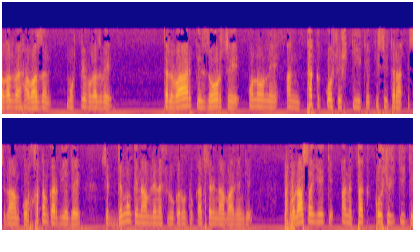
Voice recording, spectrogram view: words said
غزبہ حوازن مختلف غزبے تلوار کے زور سے انہوں نے انتھک کوشش کی کہ کسی طرح اسلام کو ختم کر دیا جائے۔ صرف جنگوں کے نام لینا شروع کروں تو کافی سارے نام آ جائیں گے۔ خلاصہ یہ کہ ان کوشش کی کہ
